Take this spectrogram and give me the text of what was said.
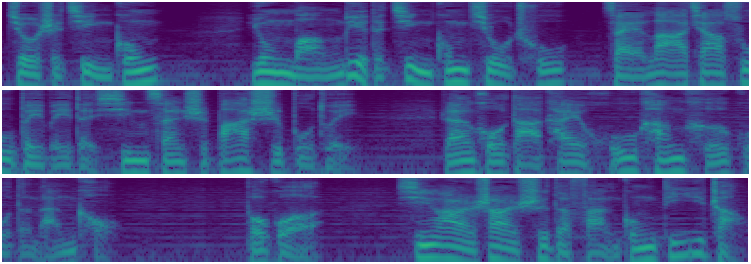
就是进攻。用猛烈的进攻救出在拉加苏被围的新三十八师部队，然后打开胡康河谷的南口。不过，新二十二师的反攻第一仗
